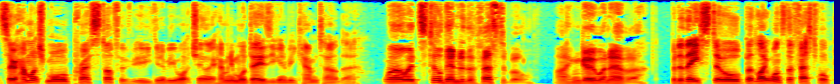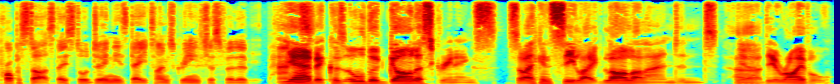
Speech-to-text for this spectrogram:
So, how much more press stuff are you going to be watching? Like, how many more days are you going to be camped out there? Well, it's till the end of the festival. I can go whenever. But are they still? But like, once the festival proper starts, are they still doing these daytime screenings just for the? Yeah, because all the gala screenings, so I can see like La La Land and uh, Yeah. The Arrival,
